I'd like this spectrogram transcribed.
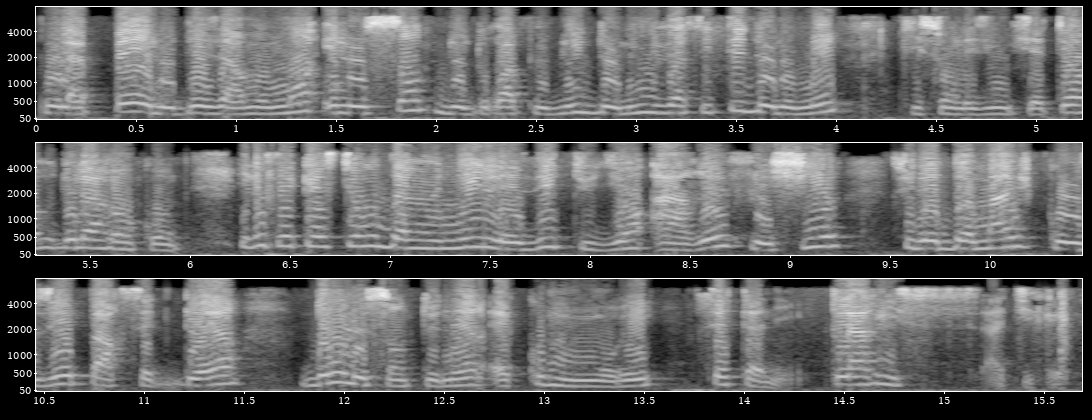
pour la paix et le désarmement et le Centre de droit public de l'Université de Lomé, qui sont les initiateurs de la rencontre. Il était question d'amener les étudiants à réfléchir sur les dommages causés par cette guerre dont le centenaire est commémoré cette année. Clarisse Ah, a chicle.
